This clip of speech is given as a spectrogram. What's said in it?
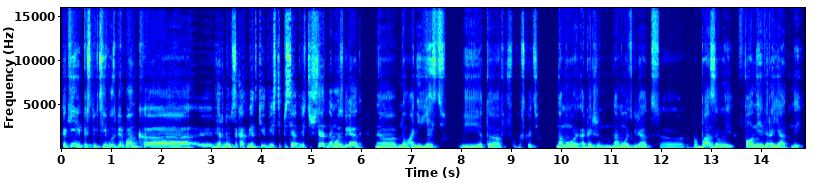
Какие перспективы у Сбербанка э, вернуться к отметке 250-260, на мой взгляд, э, ну, они есть, и это, как сказать, на мой, опять же, на мой взгляд, э, базовый, вполне вероятный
